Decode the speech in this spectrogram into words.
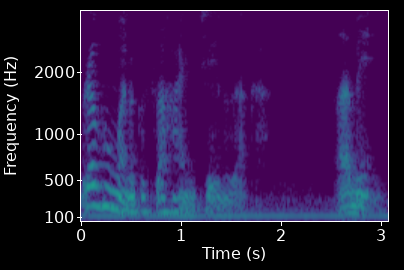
ప్రభు మనకు సహాయం చేయనుగాక. ఆమెన్.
